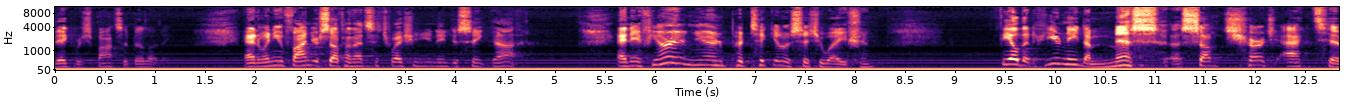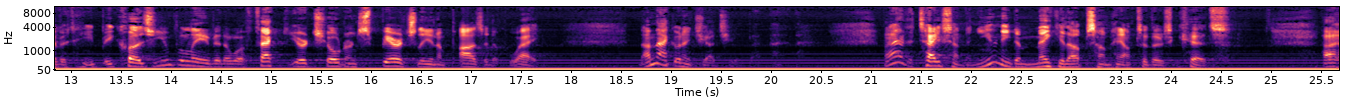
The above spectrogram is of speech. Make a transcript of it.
big responsibility. And when you find yourself in that situation, you need to seek God. And if you're in your particular situation, feel that if you need to miss uh, some church activity because you believe it will affect your children spiritually in a positive way, I'm not going to judge you about that. But I have to tell you something. You need to make it up somehow to those kids. Uh,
